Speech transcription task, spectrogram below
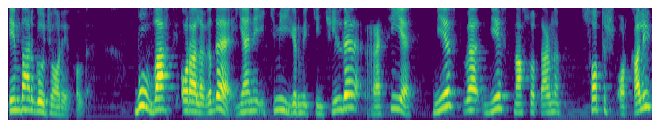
embargo joriy qildi. Bu vaqt oralig'ida ya'ni 2022 yilda rossiya neft va neft mahsulotlarini sotish orqali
